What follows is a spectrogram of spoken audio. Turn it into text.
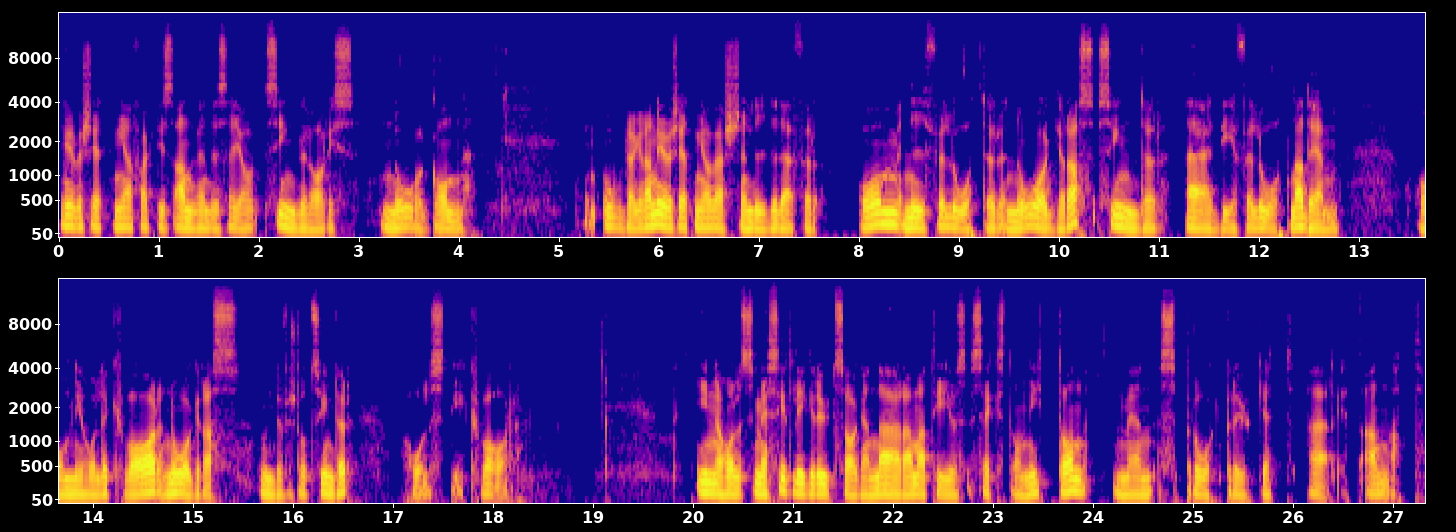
översättningar faktiskt använder sig av singularis, någon. En ordagrann översättning av versen lyder därför Om ni förlåter någras synder är de förlåtna dem. Om ni håller kvar någras, underförstått synder, hålls de kvar. Innehållsmässigt ligger utsagan nära Matteus 16-19 men språkbruket är ett annat.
